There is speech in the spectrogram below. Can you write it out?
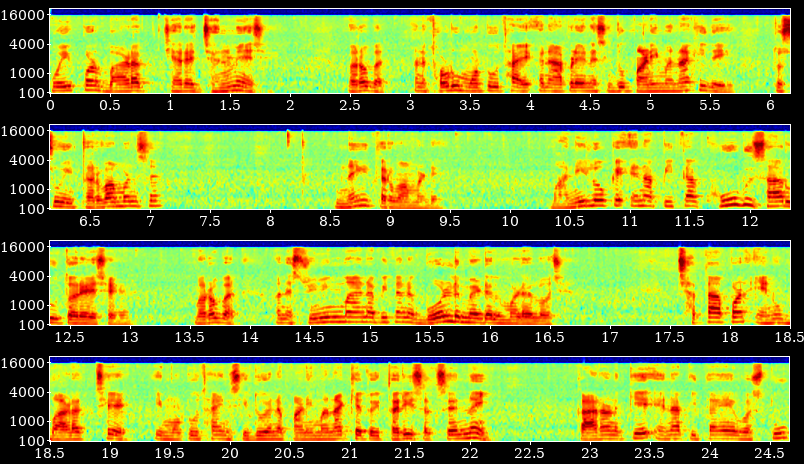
કોઈ પણ બાળક જ્યારે જન્મે છે, બરાબર, અને થોડું મોટું થાય અને આપણે એને સીધું પાણીમાં નાખી દઈએ, તો શું એ તરવા માંડશે? નહીં તરવા માંડે. માની લો કે એના પિતા ખૂબ સારું તરે છે, બરાબર, અને સ્વિમિંગમાં એના પિતાને ગોલ્ડ મેડલ મળેલો છે. છતાં પણ એનું બાળક છે, એ મોટું થાય ને સીધું એને પાણીમાં નાખીએ તો એ તરી શકશે નહીં. કારણ કે એના પિતાએ વસ્તુ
